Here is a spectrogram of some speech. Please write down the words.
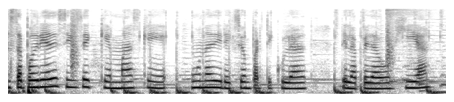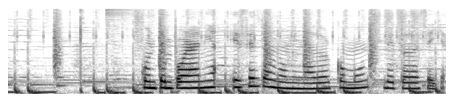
Hasta podría decirse que más que una dirección particular de la pedagogía contemporánea es el denominador común de todas ellas.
